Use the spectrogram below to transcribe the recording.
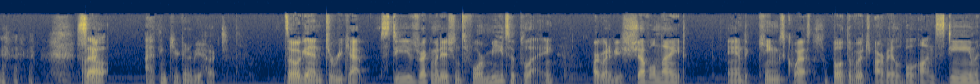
So Okay. I think you're going to be hooked. So again, to recap, Steve's recommendations for me to play are going to be Shovel Knight and King's Quest, both of which are available on Steam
